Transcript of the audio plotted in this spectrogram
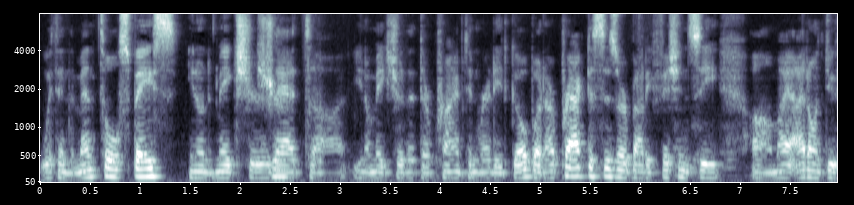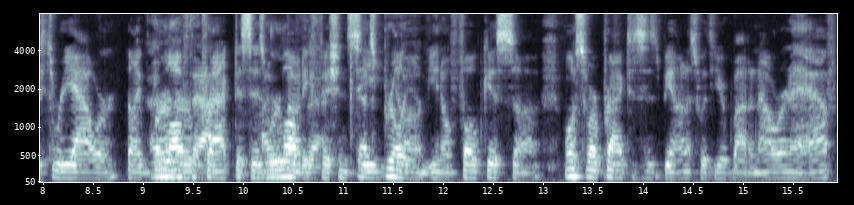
within the mental space, you know, to make sure, Sure. that uh, you know make sure that they're primed and ready to go. But our practices are about efficiency. Um, I, I don't do three hour like I love burner practices. I We're love about that. efficiency. That's brilliant. Um, you know, focus. Uh, most of our practices, to be honest with you, are about an hour and a half.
